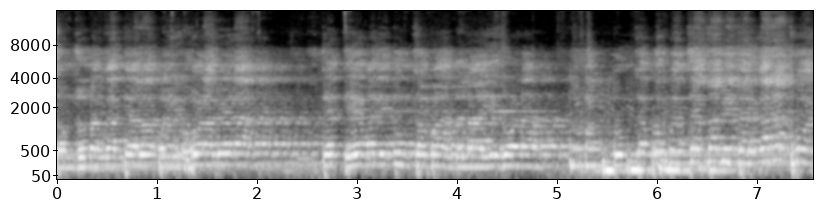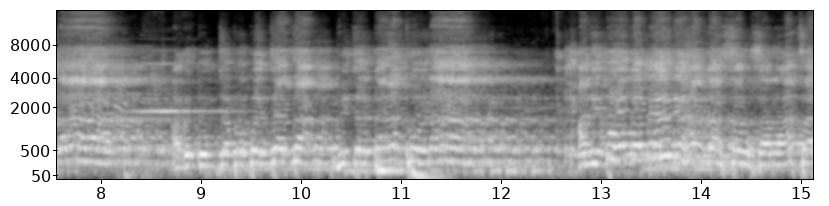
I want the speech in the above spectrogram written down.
समजू नका त्याला बैल घोडा वेळा त्या देवाने तुमचा बांधला हे जोडा. तुमच्या प्रपंचाचा विचार करा थोडा. अगं तुमच्या प्रपंचाचा विचार करा थोडा. आणि तो मिळून हा संसाराचा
